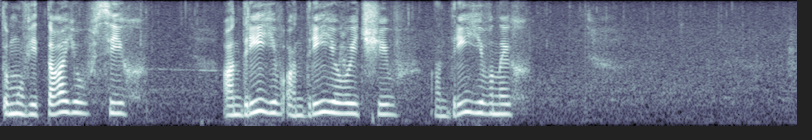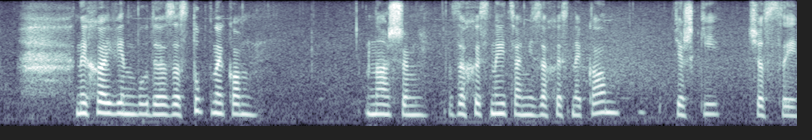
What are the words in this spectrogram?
тому вітаю всіх Андріїв, Андрійовичів, Андріївних. Нехай він буде заступником нашим захисницям і захисникам тяжкі часи.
